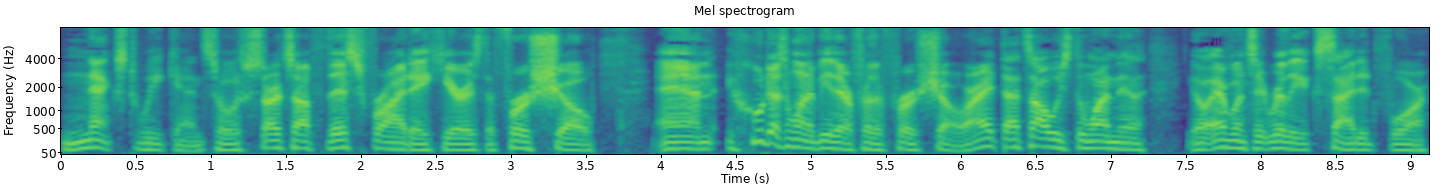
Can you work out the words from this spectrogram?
next weekend. So it starts off this Friday here as the first show. And who doesn't want to be there for the first show, right? That's always the one that, you know, everyone's really excited for.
